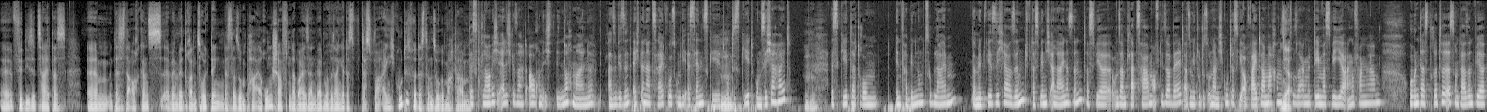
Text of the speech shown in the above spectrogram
äh, für diese Zeit, dass ähm, dass es da auch ganz, äh, wenn wir dran zurückdenken, dass da so ein paar Errungenschaften dabei sein werden, wo wir sagen, ja, das, das war eigentlich gut, dass wir das dann so gemacht haben. Das glaube ich ehrlich gesagt auch. Und ich nochmal, ne, also wir sind echt in einer Zeit, wo es um die Essenz geht. Und es geht um Sicherheit. Es geht darum, in Verbindung zu bleiben, damit wir sicher sind, dass wir nicht alleine sind, dass wir unseren Platz haben auf dieser Welt. Also mir tut es unheimlich gut, dass wir auch weitermachen, Ja. sozusagen mit dem, was wir hier angefangen haben. Und das Dritte ist, und da sind wir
